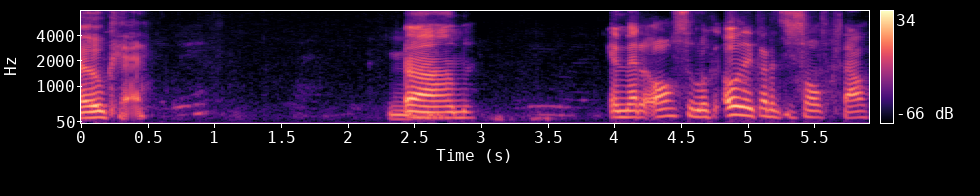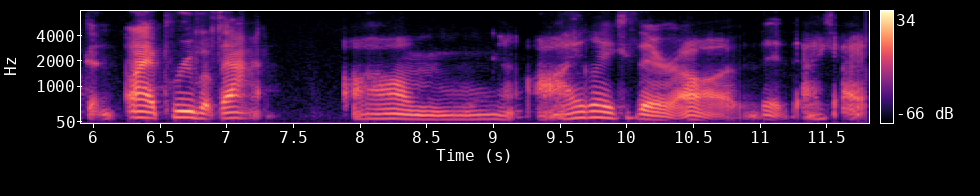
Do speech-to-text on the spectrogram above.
Okay. Mm. Um and that also look oh they've got a Dassault Falcon. I approve of that. Um, I like their uh, the, I, I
